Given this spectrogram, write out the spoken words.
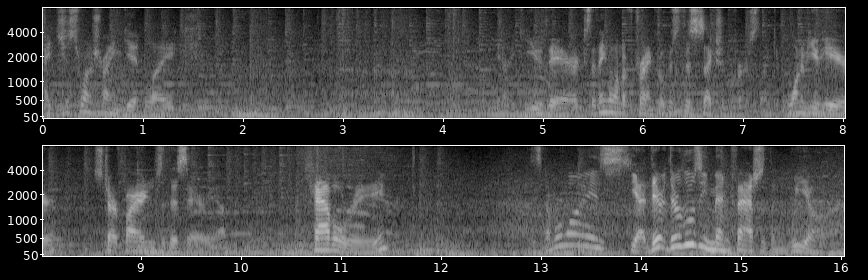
I just want to try and get, like, you know, like you there, because I think I want to try and focus this section first. Like, if one of you here, start firing into this area cavalry. Is number-wise... Yeah, they're, they're losing men faster than we are.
